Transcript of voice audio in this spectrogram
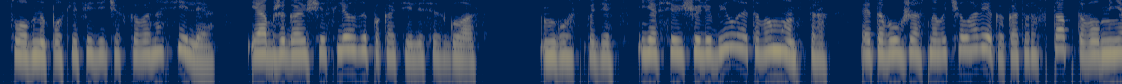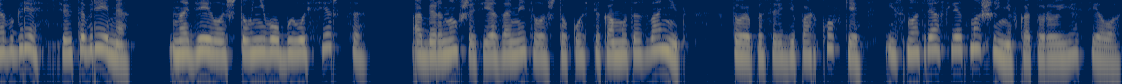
словно после физического насилия, и обжигающие слезы покатились из глаз. Господи, я все еще любила этого монстра, этого ужасного человека, который втаптывал меня в грязь все это время. Надеялась, что у него было сердце, Обернувшись, я заметила, что Костя кому-то звонит, стоя посреди парковки и смотря вслед машине, в которую я села.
